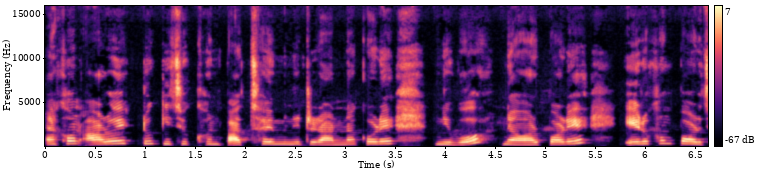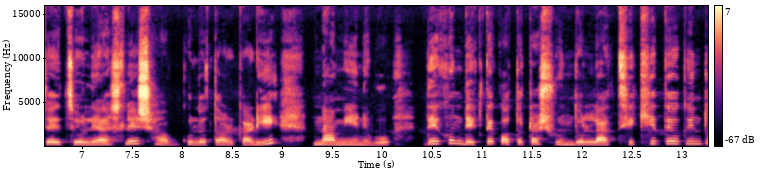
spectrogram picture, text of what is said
এখন আরও একটু কিছুক্ষণ পাঁচ ছয় মিনিট রান্না করে নিব। নেওয়ার পরে এরকম পর্যায়ে চলে আসলে সবগুলো তরকারি নামিয়ে নেব। দেখুন, দেখতে কতটা সুন্দর লাগছে। খেতেও কিন্তু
